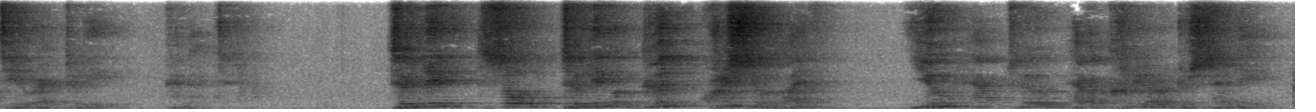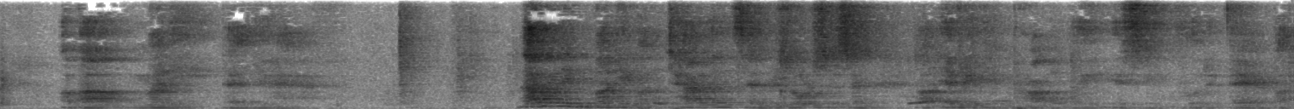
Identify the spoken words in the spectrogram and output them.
directly connected. To live so to live a good Christian life, you have to have a clear understanding about money. Not only money, but talents and resources and uh, everything probably is included there. But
